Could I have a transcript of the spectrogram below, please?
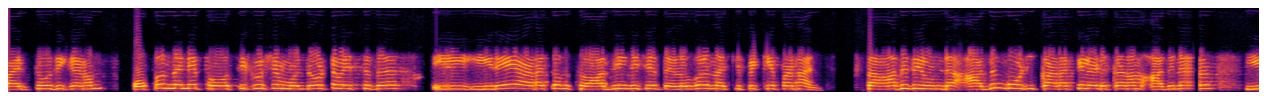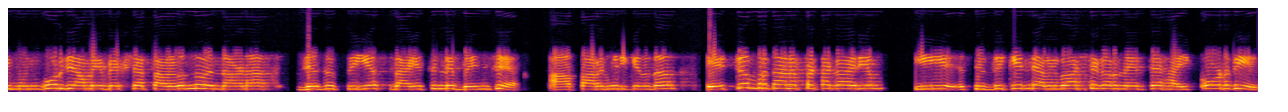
പരിശോധിക്കണം. ഒപ്പം തന്നെ പ്രോസിക്യൂഷൻ മുന്നോട്ട് വെച്ചത് ഈ ഇരയെ അടക്കം സ്വാധീനിച്ച് തെളിവുകൾ നശിപ്പിക്കപ്പെടാൻ സാധ്യതയുണ്ട്. അതും കൂടി കണക്കിലെടുക്കണം. അതിനാൽ ഈ മുൻകൂർ ജാമ്യാപേക്ഷ തള്ളുന്നുവെന്നാണ് ജസ്റ്റിസ് സി എസ് ഡയസിന്റെ ബെഞ്ച് പറഞ്ഞിരിക്കുന്നത്. ഏറ്റവും പ്രധാനപ്പെട്ട കാര്യം ഈ സിദ്ദിഖിന്റെ അഭിഭാഷകർ നേരത്തെ ഹൈക്കോടതിയിൽ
